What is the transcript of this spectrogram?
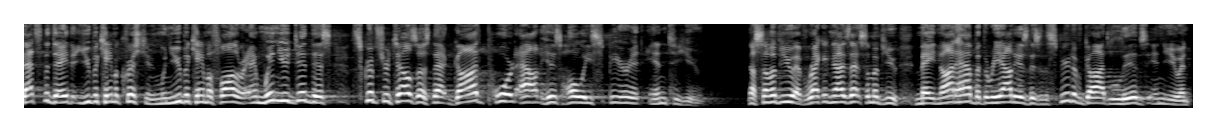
that's the day that you became a Christian, when you became a follower. And when you did this, scripture tells us that God poured out his Holy Spirit into you. Now, some of you have recognized that, some of you may not have, but the reality is, is the Spirit of God lives in you, and,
